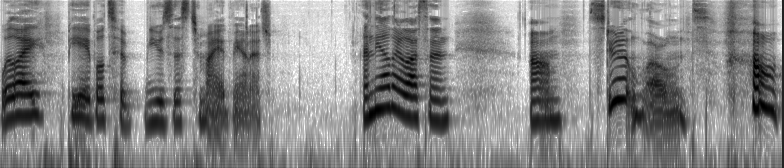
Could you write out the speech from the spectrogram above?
Will I be able to use this to my advantage? And the other lesson um, student loans. oh,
